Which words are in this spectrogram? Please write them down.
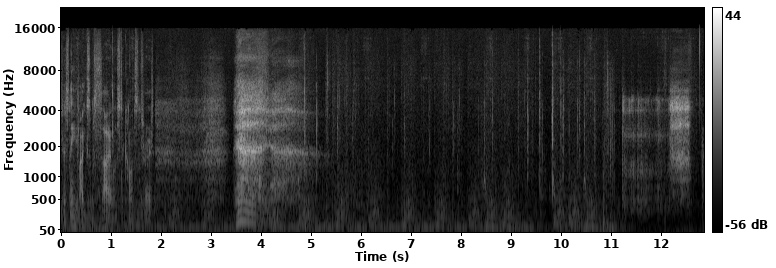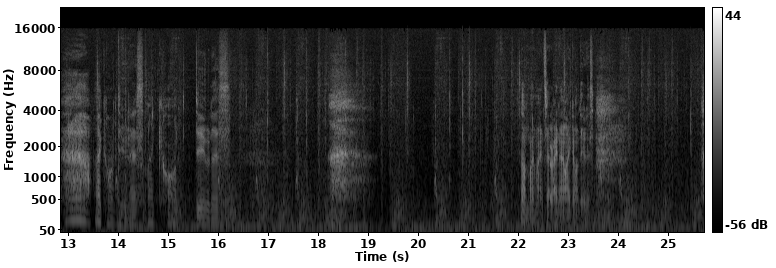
just need like some silence to concentrate. Yeah, yeah. I can't do this. I can't do this. Not my mindset right now. I can't do this.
